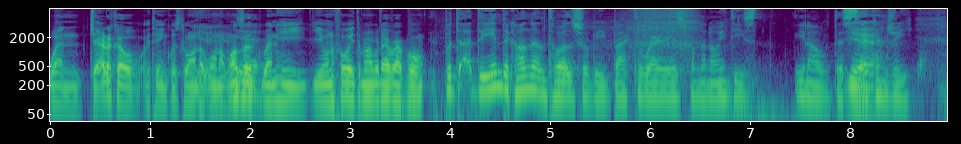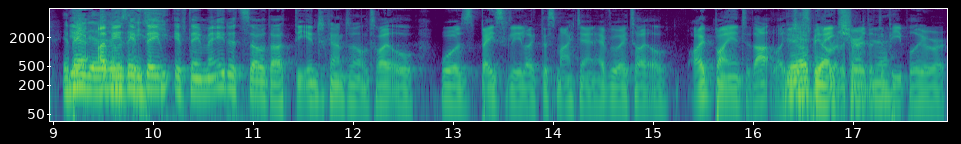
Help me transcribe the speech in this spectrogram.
when Jericho I think was the one that won it. Was Yeah. it when he unified them or whatever? But But the, the Intercontinental title should be back to where it is from the nineties. You know the Yeah. secondary. It yeah, made it, I it mean, was a if they if they made it so that the Intercontinental title was basically like the SmackDown Heavyweight title, I'd buy into that. Like, Yeah, just make sure that, that yeah. the people who are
